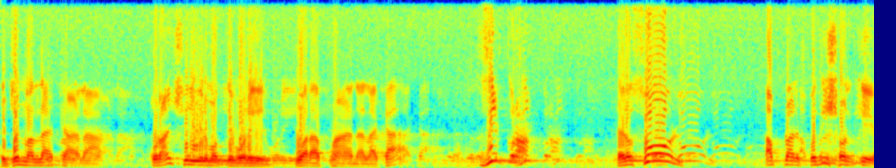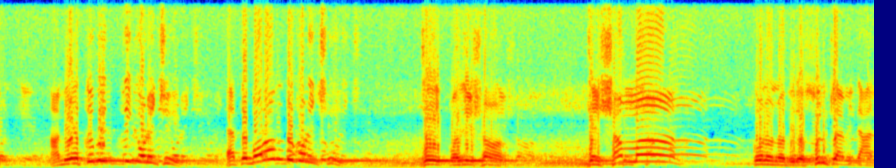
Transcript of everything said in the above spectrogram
এজন্য আল্লাহ তাআলা কোরআন শরীফের মধ্যে বলেন, ওয়ারা ফানা লাকা যিকরা। রাসূল, আপনার পজিশনকে আমি এত বৃদ্ধি করেছি, এত বরন্ত করেছি, যে পজিশন যে সম্মান কোন নবী রসুলকে আমি দান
